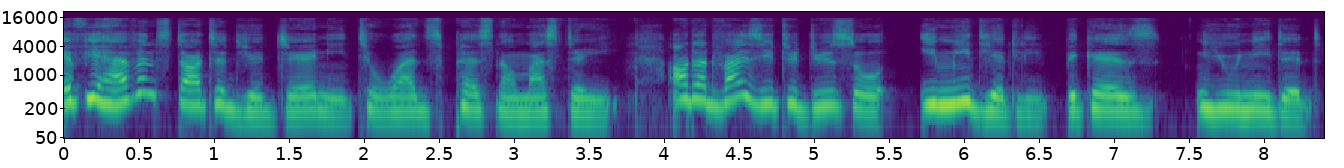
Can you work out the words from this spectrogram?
If you haven't started your journey towards personal mastery, I would advise you to do so immediately because you need it.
